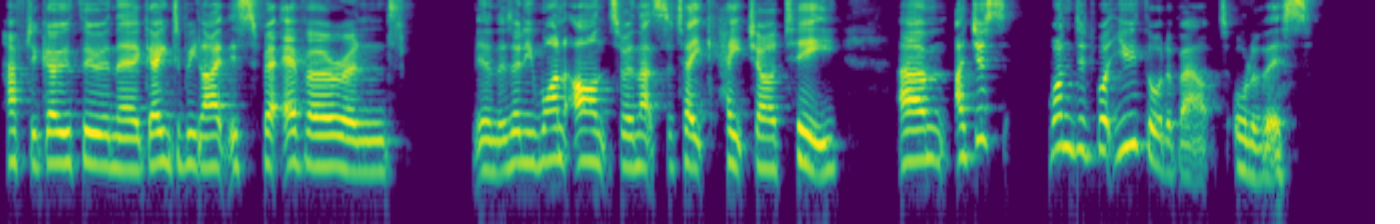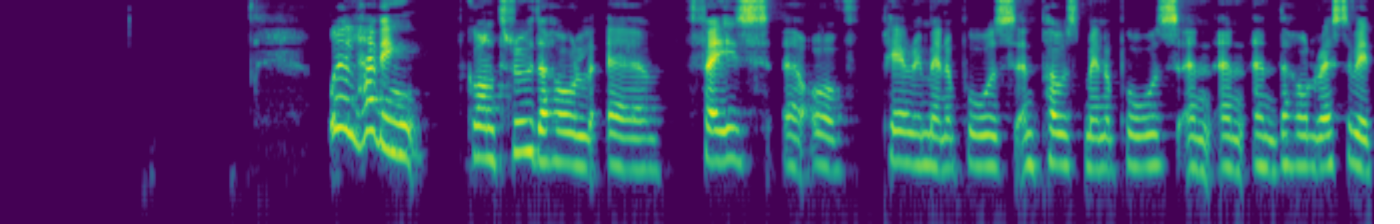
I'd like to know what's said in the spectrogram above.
have to go through and they're going to be like this forever and you know, there's only one answer and that's to take HRT. Um, I just wondered what you thought about all of this. Well, having gone through the whole uh, phase uh, of perimenopause and postmenopause and, and, and the whole rest of it,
